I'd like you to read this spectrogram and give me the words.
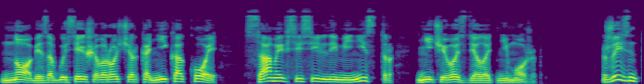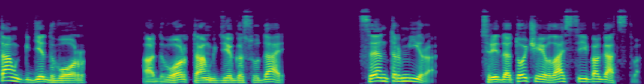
но без августейшего росчерка никакой, самый всесильный министр ничего сделать не может. Жизнь там, где двор, а двор там, где государь. Центр мира, средоточие власти и богатства.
